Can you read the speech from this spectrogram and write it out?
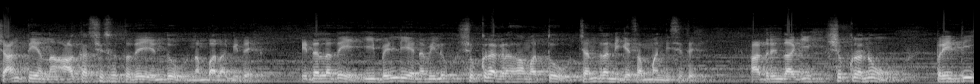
ಶಾಂತಿಯನ್ನು ಆಕರ್ಷಿಸುತ್ತದೆ ಎಂದು ನಂಬಲಾಗಿದೆ. ಇದಲ್ಲದೆ ಈ ಬೆಳ್ಳಿಯ ನವಿಲು ಶುಕ್ರ ಗ್ರಹ ಮತ್ತು ಚಂದ್ರನಿಗೆ ಸಂಬಂಧಿಸಿದೆ. ಆದ್ದರಿಂದಾಗಿ ಶುಕ್ರನು ಪ್ರೀತಿ,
